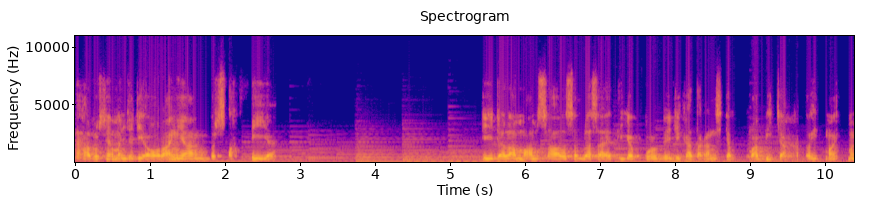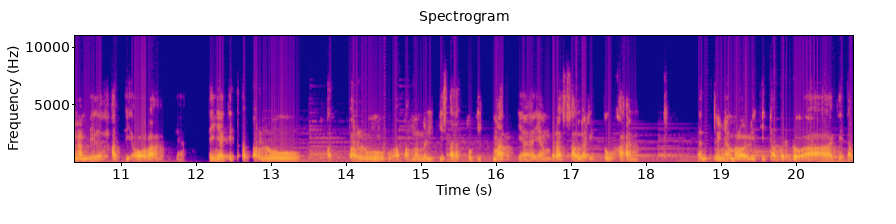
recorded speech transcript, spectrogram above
seharusnya menjadi orang yang bersaksi ya di dalam Amsal 11 ayat 30b dikatakan siapa bijak atau hikmah mengambil hati orang ya. Artinya kita perlu perlu apa memiliki satu hikmat ya yang berasal dari Tuhan. Tentunya melalui kita berdoa, kita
